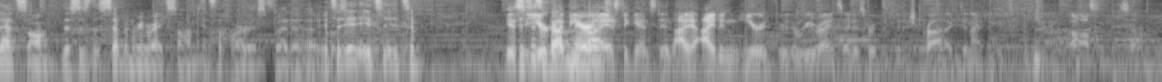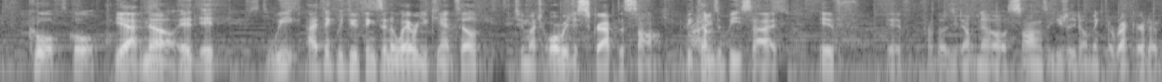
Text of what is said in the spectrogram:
That song. This is the seven rewrite song. It's the hardest, but uh, it's a, it's a, it's a Yeah, so you're going to be marriage. biased against it. I, I didn't hear it through the rewrites. I just heard the finished product, and I think it's, I think it's awesome. So Cool, cool. Yeah, no, it, it we I think we do things in a way where you can't tell too much, or we just scrap the song. It becomes Right. a B side. If if for those you don't know, songs that usually don't make the record have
